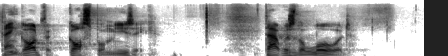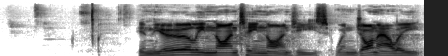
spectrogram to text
Thank God for gospel music. That was the Lord. In the early 1990s, when John Alley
